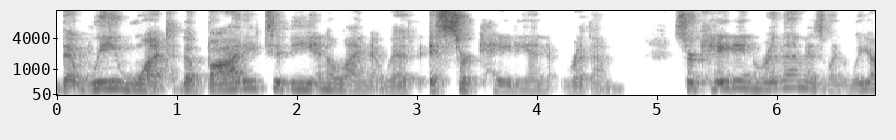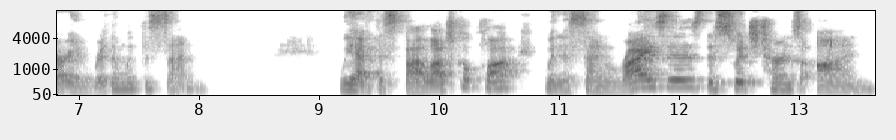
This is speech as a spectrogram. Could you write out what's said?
that we want the body to be in alignment with is circadian rhythm. Circadian rhythm is when we are in rhythm with the sun. We have this biological clock. When the sun rises, the switch turns on.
